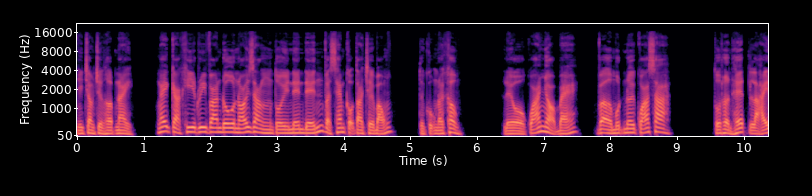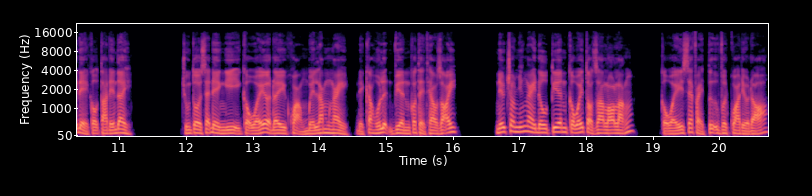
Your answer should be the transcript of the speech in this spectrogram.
Nhưng trong trường hợp này, ngay cả khi Rivaldo nói rằng tôi nên đến và xem cậu ta chơi bóng, tôi cũng nói không. Leo quá nhỏ bé và ở một nơi quá xa. Tốt hơn hết là hãy để cậu ta đến đây. Chúng tôi sẽ đề nghị cậu ấy ở đây khoảng 15 ngày để các huấn luyện viên có thể theo dõi. Nếu trong những ngày đầu tiên cậu ấy tỏ ra lo lắng, cậu ấy sẽ phải tự vượt qua điều đó.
